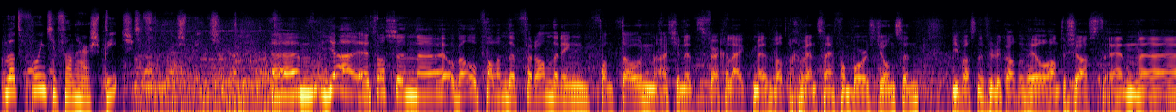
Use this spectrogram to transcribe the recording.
wat vond je van haar speech? Um, ja, het was een uh, wel opvallende verandering van toon als je het vergelijkt met wat we gewend zijn van Boris Johnson. Die was natuurlijk altijd heel enthousiast en uh,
